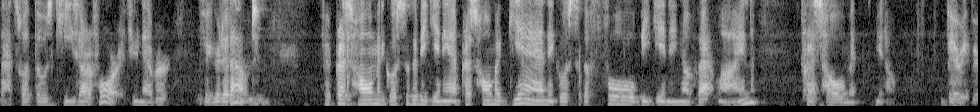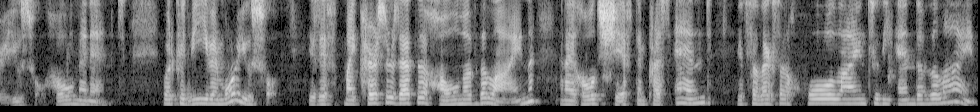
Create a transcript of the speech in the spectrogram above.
That's what those keys are for, if you never figured it out. If I press home, it goes to the beginning. I press home again, it goes to the full beginning of that line. Press home, and, you know, very, very useful. Home and end. What could be even more useful is if my cursor's at the home of the line, and I hold shift and press end, it selects that whole line to the end of the line.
